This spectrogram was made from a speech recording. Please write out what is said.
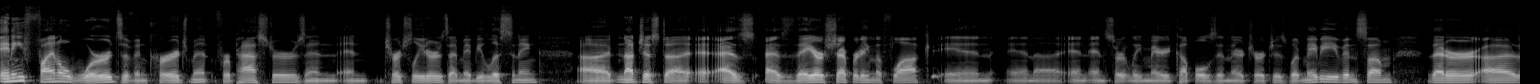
Any final words of encouragement for pastors and and church leaders that may be listening? Uh, not just uh, as as they are shepherding the flock in and uh, and and certainly married couples in their churches, but maybe even some that are uh,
